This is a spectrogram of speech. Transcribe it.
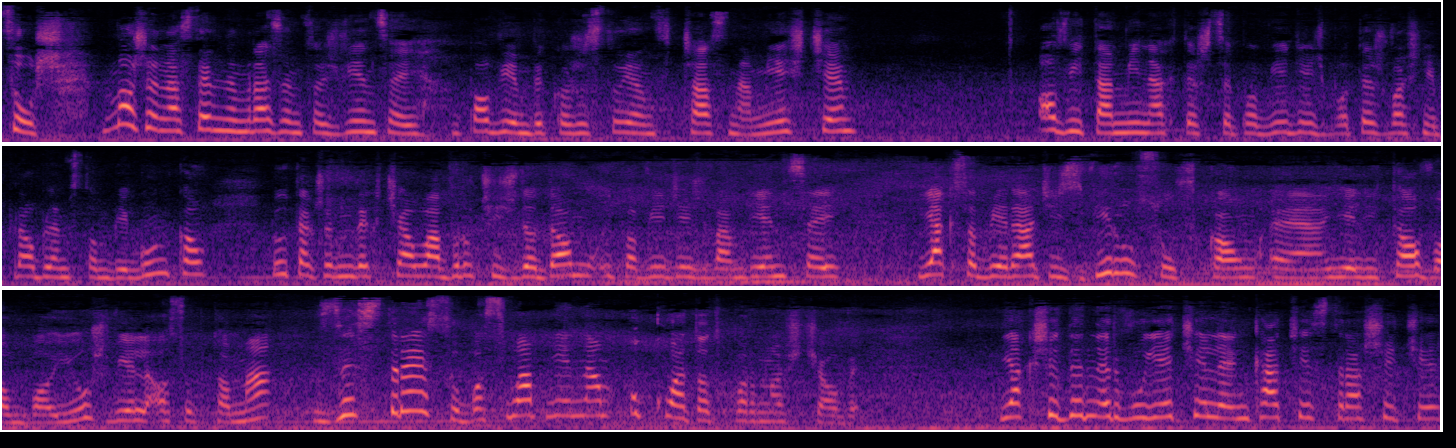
Cóż, może następnym razem coś więcej powiem, wykorzystując czas na mieście. O witaminach też chcę powiedzieć, bo też właśnie problem z tą biegunką był tak, że będę chciała wrócić do domu i powiedzieć Wam więcej, jak sobie radzić z wirusówką e, jelitową, bo już wiele osób to ma, ze stresu, bo słabnie nam układ odpornościowy. Jak się denerwujecie, lękacie, straszycie,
